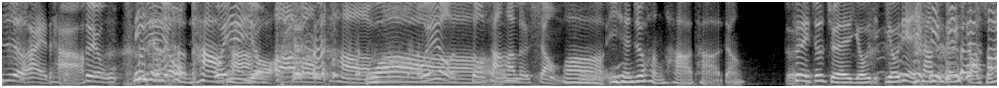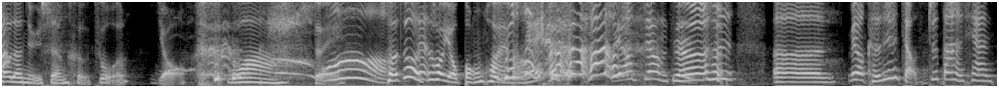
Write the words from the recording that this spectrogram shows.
是热爱他。对，你以前很哈，我也有 follow 他，哇，我也有收藏他的相目，哇，以前就很哈他这样。所以就觉得有点有点像是跟小时候的女生合作了，有。哇，对，合作了之后有崩坏吗？不要这样子，就是呃没有，可是因为角就当然现在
